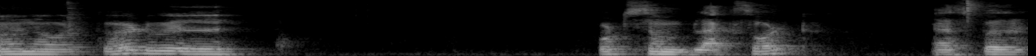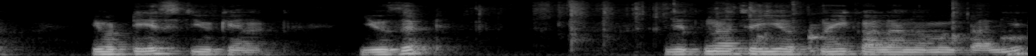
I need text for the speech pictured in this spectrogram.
on our curd we'll put some black salt as per your taste you can use it जितना चाहिए उतना ही काला नमक डालिए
